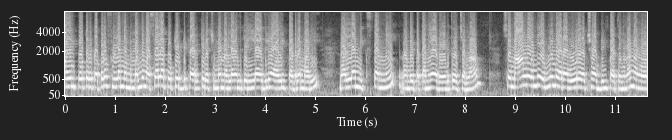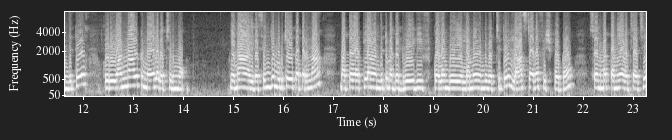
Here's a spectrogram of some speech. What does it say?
ஆயில் போட்டதுக்கப்புறம் ஃபுல்லாக நம்ம வந்து மசாலா போட்டு எப்படி பரட்டி வச்சோமோ நல்லா வந்துட்டு எல்லா இதுலேயும் ஆயில் படுற மாதிரி நல்லா மிக்ஸ் பண்ணி நம்ம இப்போ தனியாக இதை எடுத்து வச்சிடலாம். ஸோ நாங்கள் வந்து எவ்வளோ நேரம் ஊற வச்சோம் அப்படின்னு பார்த்தீங்கன்னா நாங்கள் வந்துட்டு ஒரு ஒன் ஹவருக்கு மேலே வச்சுருந்தோம். ஏன்னா இதை செஞ்சு முடிச்சதுக்கப்புறம் தான் மற்ற ஒர்க்லாம் வந்துட்டு மற்ற கிரேவி குழம்பு எல்லாமே வந்து வச்சுட்டு லாஸ்ட்டாக தான் ஃபிஷ் போட்டோம். ஸோ இந்த மாதிரி தனியாக வச்சாச்சு.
